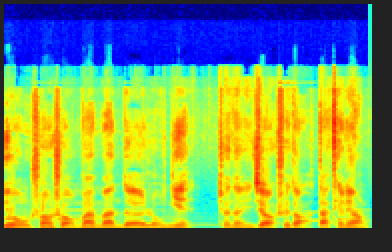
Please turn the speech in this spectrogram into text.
用双手慢慢的揉捏，就能一觉睡到大天亮了。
